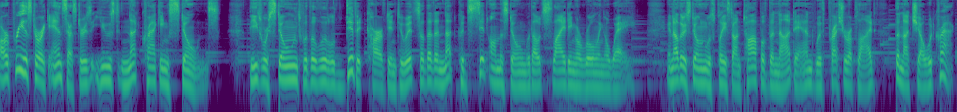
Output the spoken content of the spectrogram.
Our prehistoric ancestors used nut cracking stones. These were stones with a little divot carved into it so that a nut could sit on the stone without sliding or rolling away. Another stone was placed on top of the nut, and with pressure applied, the nutshell would crack.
